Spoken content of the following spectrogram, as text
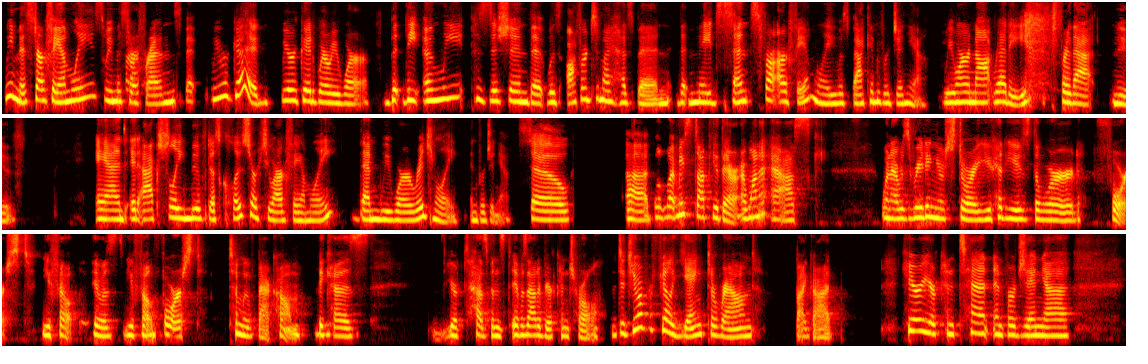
we missed our families we missed our friends but we were good. We were good where we were. But the only position that was offered to my husband that made sense for our family was back in virginia. We were not ready for that move. And it actually moved us closer to our family than we were originally in virginia. So uh, well, let me stop you there. I want to ask when I was reading your story, you had used the word forced. You felt it was you felt forced to move back home because your husband's it was out of your control. Did you ever feel yanked around by God? Here you're content in Virginia,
